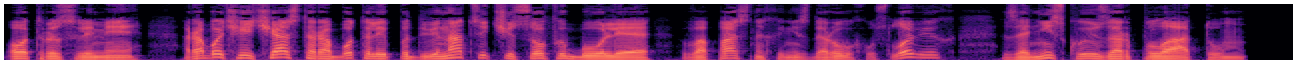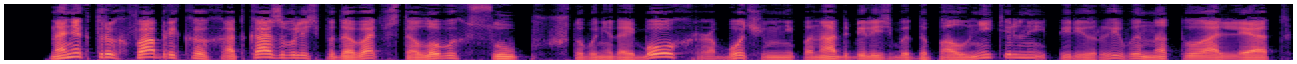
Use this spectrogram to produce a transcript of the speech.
отраслями, рабочие часто работали по 12 часов и более в опасных и нездоровых условиях за низкую зарплату. На некоторых фабриках отказывались подавать в столовых суп, чтобы, не дай бог, рабочим не понадобились бы дополнительные перерывы на туалет,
